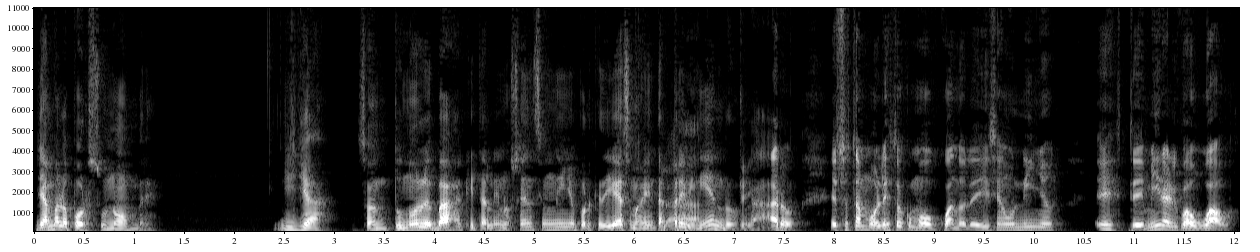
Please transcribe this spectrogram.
llámalo por su nombre. Y ya. O sea, tú no le vas a quitar la inocencia a un niño porque diga eso, más bien estás Claro, previniendo. Claro. Eso es tan molesto como cuando le dicen a un niño, este, mira el guau guau,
